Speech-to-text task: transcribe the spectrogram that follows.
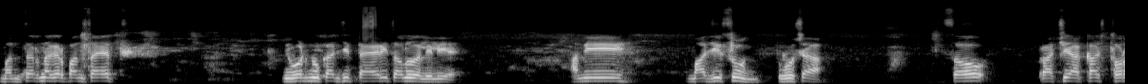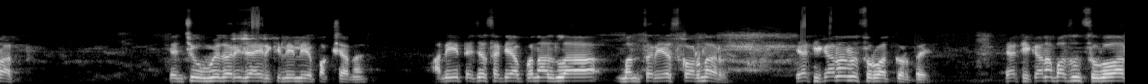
मंचर नगरपंचायत निवडणुकांची तयारी चालू झालेली आहे. आणि माझी सून तृषा सौ प्राची आकाश थोरात यांची उमेदवारी जाहीर केलेली आहे पक्षानं. आणि त्याच्यासाठी आपण आजला मंचर येस कॉर्नर या ठिकाणानं सुरुवात करतोय. या ठिकाणापासून सुरुवात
